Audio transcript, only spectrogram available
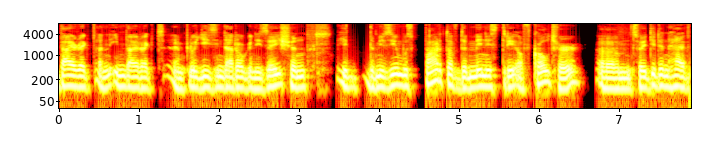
direct and indirect employees in that organization. It, the museum was part of the Ministry of Culture, um, so it didn't have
